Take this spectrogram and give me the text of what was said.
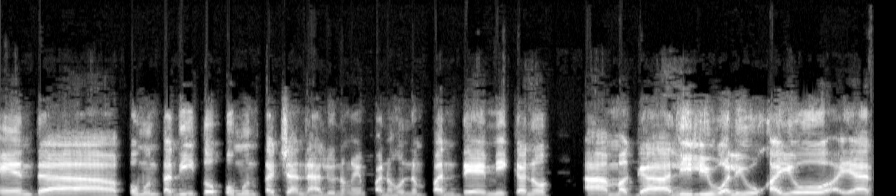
And uh, pumunta dito pumunta diyan lalo na ngayong panahon ng pandemic ano? Uh, magliliwaliw uh, kayo. Ayan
